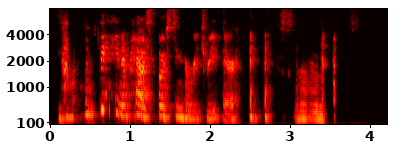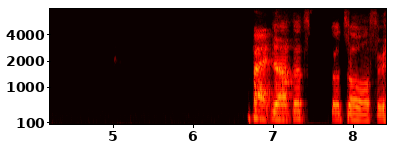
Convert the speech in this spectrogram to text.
I'm thinking about hosting a retreat there. Mm, But uh, yeah, that's that's all I'll say.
